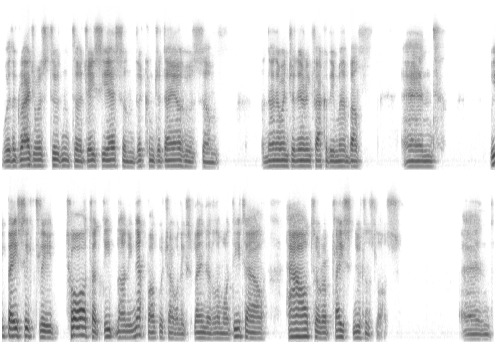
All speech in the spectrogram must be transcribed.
with a graduate student, uh, JCS, and Vikram Jadhao, who's um, a nanoengineering faculty member. And we basically taught a deep learning network, which I will explain in a little more detail, how to replace Newton's laws. And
